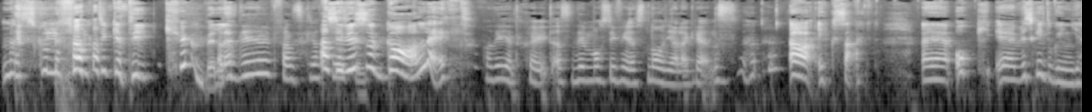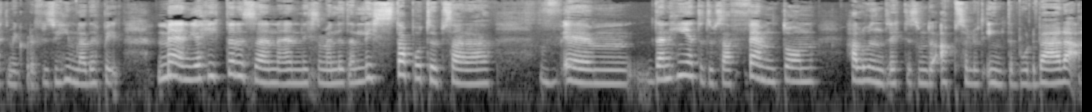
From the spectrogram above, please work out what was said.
men skulle folk tycka att det är kul? Alltså det är fan. Alltså det är så galet. Ja, det är helt sjukt. Alltså det måste ju finnas någon jävla gräns. Ja, exakt. Eh, och eh, vi ska inte gå in jättemycket på det för det är så himla deppigt. Men jag hittade sen en, liksom, en liten lista på typ så här. ehm, den heter typ så här 15 halloweendräkter som du absolut inte borde bära.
